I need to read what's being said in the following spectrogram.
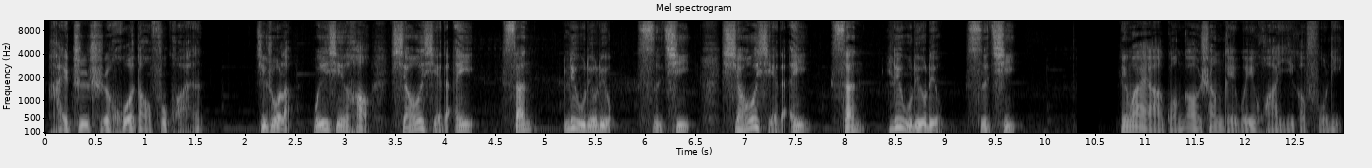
还支持货到付款。记住了，微信号小写的 A 三六六六四七，小写的 A 三。六六六四七。另外啊，广告商给维华一个福利，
